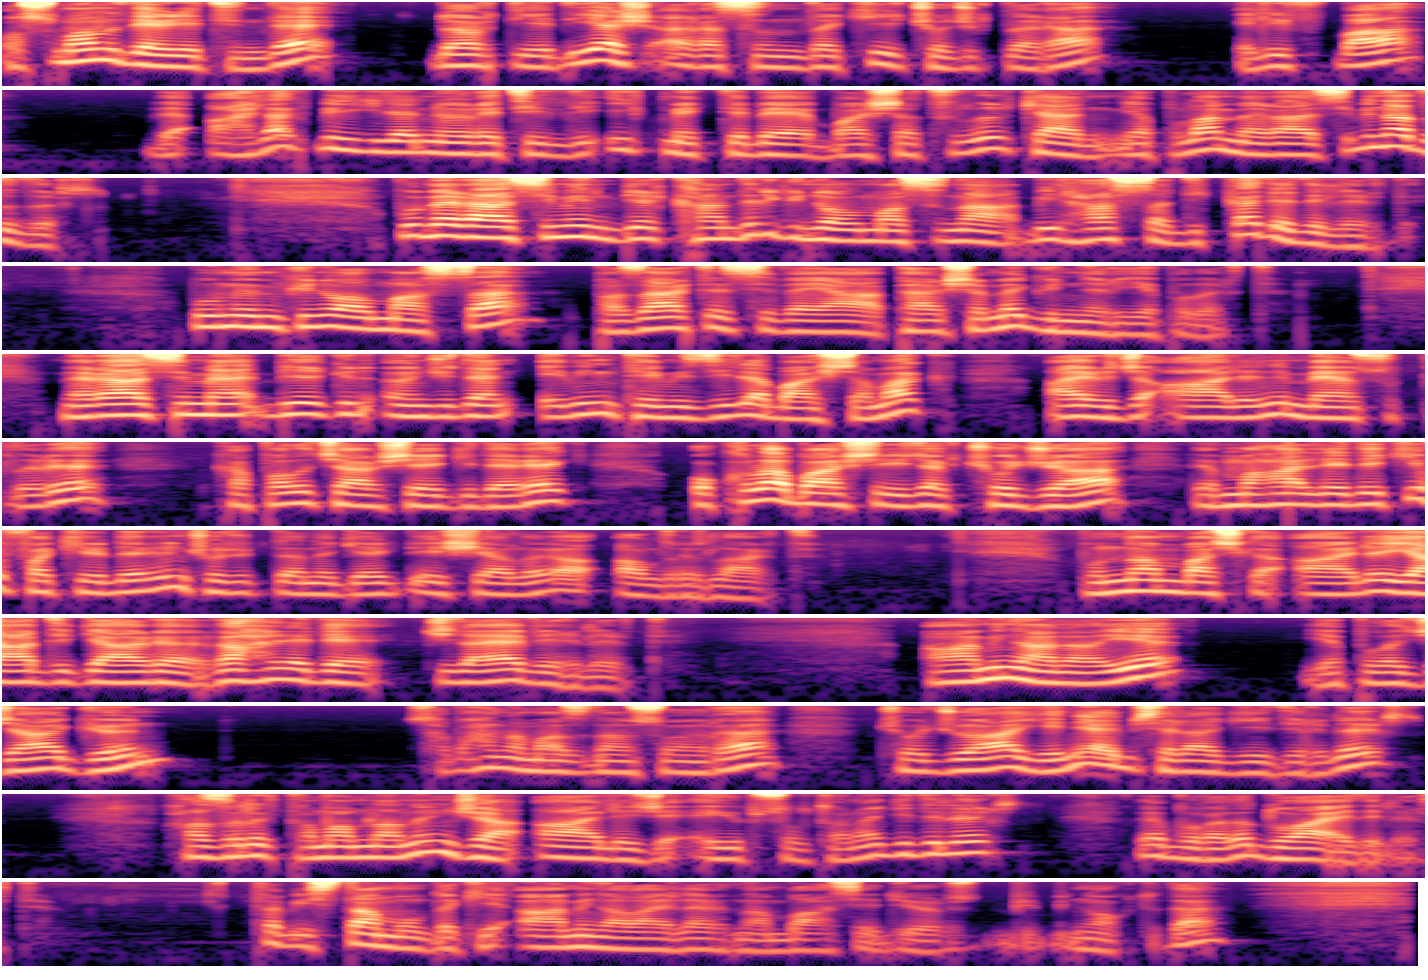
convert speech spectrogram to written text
Osmanlı Devleti'nde 4-7 yaş arasındaki çocuklara elif ba ve ahlak bilgilerinin öğretildiği ilk mektebe başlatılırken yapılan merasimin adıdır. Bu merasimin bir kandil günü olmasına bilhassa dikkat edilirdi. Bu mümkün olmazsa pazartesi veya perşembe günleri yapılırdı. Merasime bir gün önceden evin temizliğiyle başlamak, ayrıca ailenin mensupları kapalı çarşıya giderek okula başlayacak çocuğa ve mahalledeki fakirlerin çocuklarına gerekli eşyaları aldırırlardı. Bundan başka aile yadigarı rahlede cilaya verilirdi. Amin alayı yapılacağı gün sabah namazından sonra çocuğa yeni elbiseler giydirilir. Hazırlık tamamlanınca ailece Eyüp Sultan'a gidilir ve burada dua edilirdi. Tabi İstanbul'daki amin alaylarından bahsediyoruz bir, bir noktada.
